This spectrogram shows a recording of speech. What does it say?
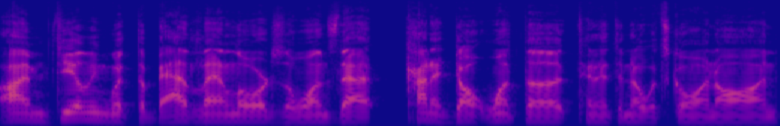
I'm dealing with the bad landlords, the ones that kind of don't want the tenant to know what's going on.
